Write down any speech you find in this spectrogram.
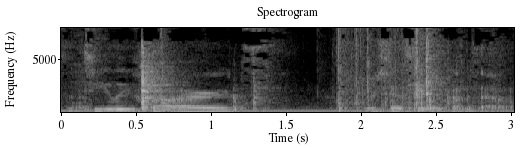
So tea leaf cards. We're just gonna see what comes out.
